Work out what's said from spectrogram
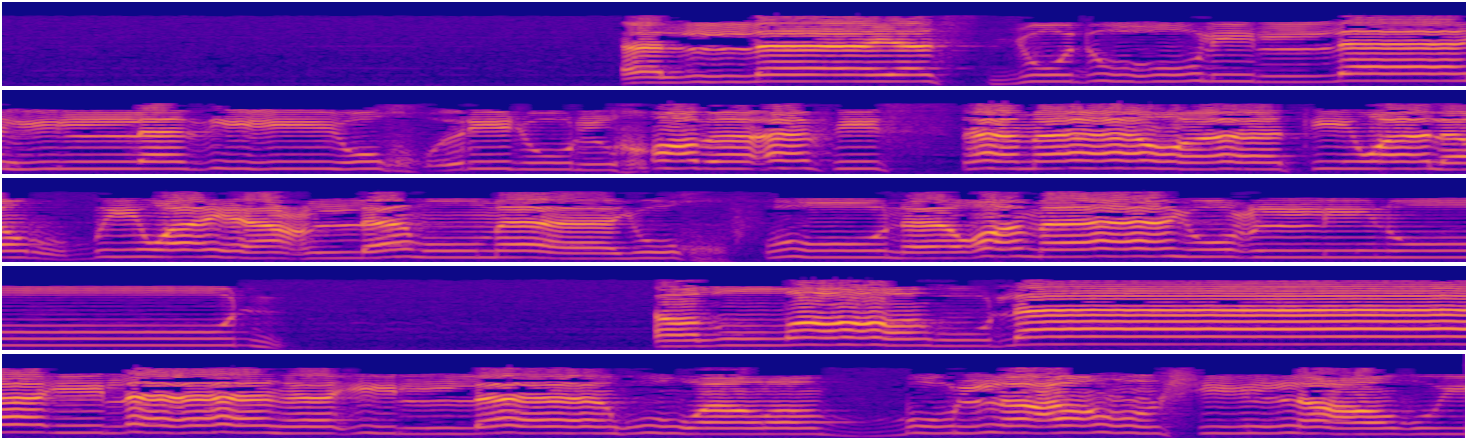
ألا يسجدوا لله الذي يخرج الخبأ في السماوات والأرض ويعلم ما يخفون وما يعلنون الله لا إله إلا هو رب العرش العظيم.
